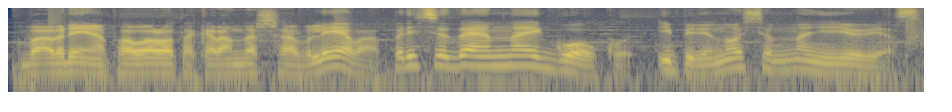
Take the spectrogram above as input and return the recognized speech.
Во время поворота карандаша влево приседаем на иголку и переносим на нее вес.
